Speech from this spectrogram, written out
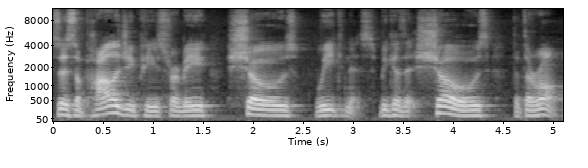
So this apology piece for me shows weakness because it shows that they're wrong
